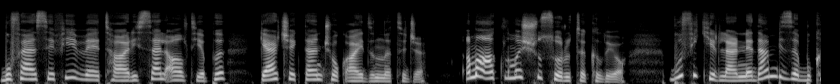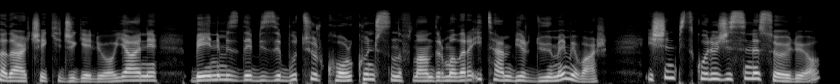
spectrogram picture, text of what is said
Bu felsefi ve tarihsel altyapı gerçekten çok aydınlatıcı. Ama aklıma şu soru takılıyor. Bu fikirler neden bize bu kadar çekici geliyor? Yani beynimizde bizi bu tür korkunç sınıflandırmalara iten bir düğme mi var? İşin psikolojisine söylüyor.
